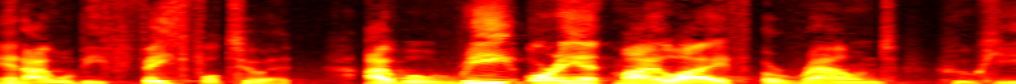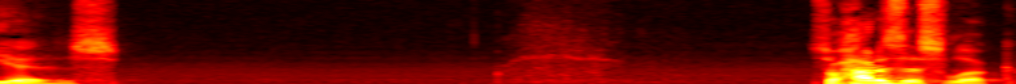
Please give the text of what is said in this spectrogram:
And I will be faithful to it. I will reorient my life around who he is. So, how does this look?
